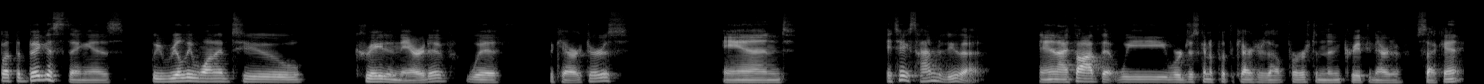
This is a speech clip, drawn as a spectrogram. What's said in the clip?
but the biggest thing is we really wanted to create a narrative with the characters and it takes time to do that and i thought that we were just going to put the characters out first and then create the narrative second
